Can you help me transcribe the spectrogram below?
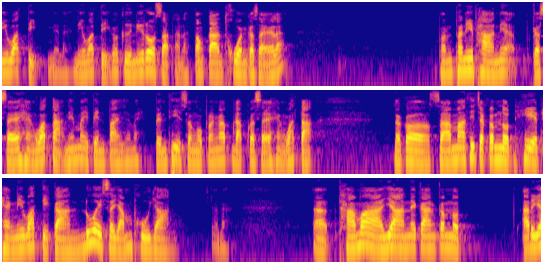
นิวัติเนี่ยนะนิวัติก็คือนิโรสัตนะต้องการทวนกระแสแล้วพระนิพพานเนี่ย กระแสแห่งวัตตะนี่ไม่เป็นไปใช่ไหมเป็นที่สงบระงับ ดับกระแสแห่งวัตตะ แล้วก็สามารถที่จะกำหนดเหตุแห่งนิวัติการด้วยสยามภูยานนะถามว่ายานในการกำหนดอริย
